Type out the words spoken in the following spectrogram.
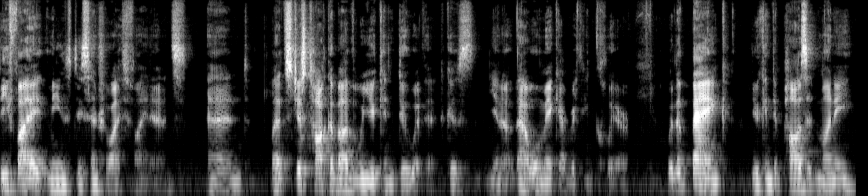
DeFi means decentralized finance. And let's just talk about what you can do with it because you know that will make everything clear. With a bank, you can deposit money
